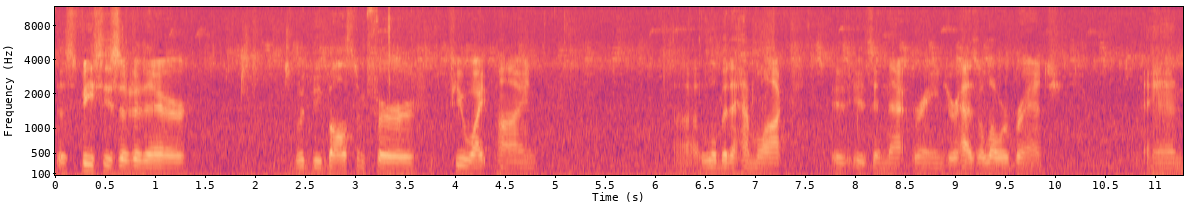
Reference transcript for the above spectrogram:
The species that are there would be balsam fir, a few white pine, uh, a little bit of hemlock is, is in that range or has a lower branch. And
